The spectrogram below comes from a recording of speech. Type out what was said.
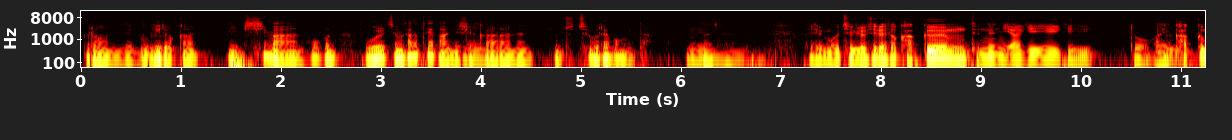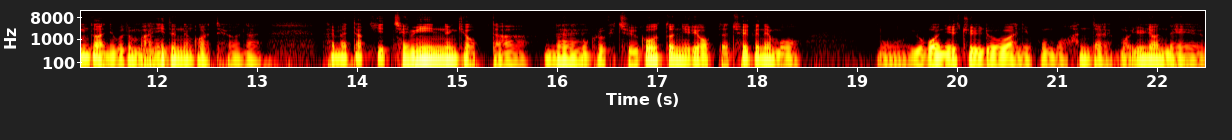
그런 무기력감 이 음. 심한 혹은 우울증 상태가 아니실까라는 좀 추측을 해봅니다. 음. 맞아요. 사실 뭐 진료실에서 가끔 듣는 이야기도 아니 음. 가끔도 아니고 좀 많이 음. 듣는 것 같아요. 난 삶에 딱히 재미있는 게 없다. 네, 뭐 그렇게 즐거웠던 일이 없다. 최근에 뭐, 뭐, 요번 일주일도 아니고 뭐 한 달, 뭐 1년 내에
